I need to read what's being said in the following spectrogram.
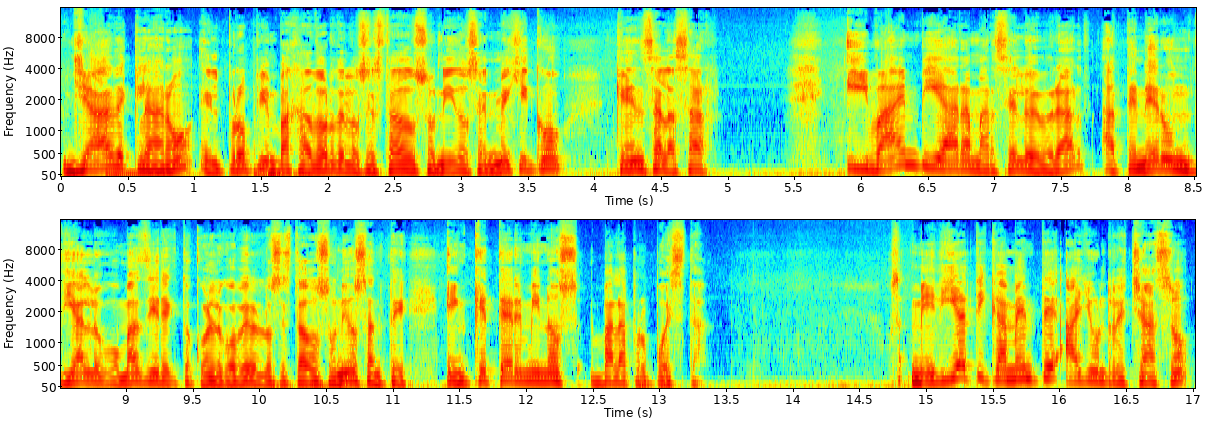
Ya declaró el propio embajador de los Estados Unidos en México, Ken Salazar. Y va a enviar a Marcelo Ebrard a tener un diálogo más directo con el gobierno de los Estados Unidos ante en qué términos va la propuesta. mediáticamente hay un rechazo,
